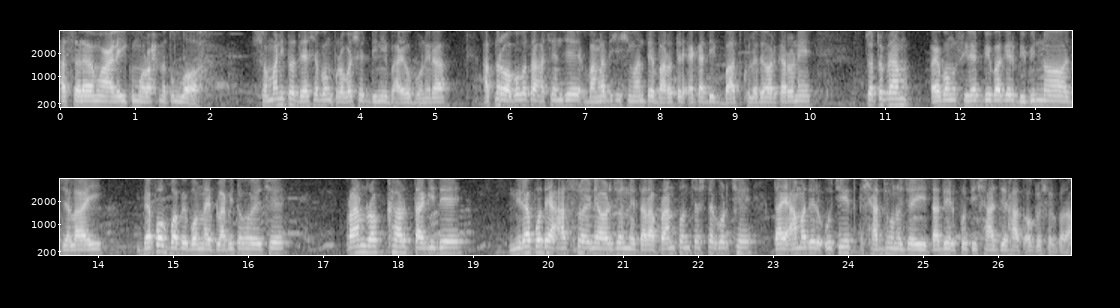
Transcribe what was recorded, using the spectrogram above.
আসসালামু আলাইকুম রহমতুল্লাহ সম্মানিত দেশ এবং প্রবাসের দিনী ভাই ও বোনেরা, আপনারা অবগত আছেন যে বাংলাদেশি সীমান্তে ভারতের একাধিক বাঁধ খুলে দেওয়ার কারণে চট্টগ্রাম এবং সিলেট বিভাগের বিভিন্ন জেলায় ব্যাপকভাবে বন্যায় প্লাবিত হয়েছে। প্রাণ রক্ষার তাগিদে নিরাপদে আশ্রয় নেওয়ার জন্য তারা প্রাণপণ চেষ্টা করছে, তাই আমাদের উচিত সাধ্য অনুযায়ী তাদের প্রতি সাহায্যের হাত অগ্রসর করা।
